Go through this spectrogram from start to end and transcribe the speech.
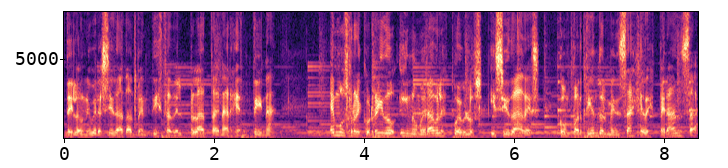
de la Universidad Adventista del Plata en Argentina, hemos recorrido innumerables pueblos y ciudades compartiendo el mensaje de esperanza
